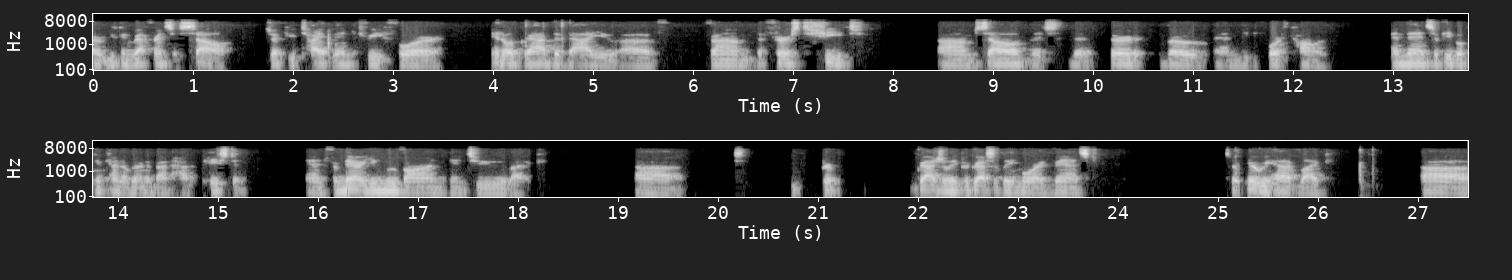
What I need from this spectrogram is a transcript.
or you can reference a cell. So if you type in three, four, it'll grab the value of from the first sheet um, cell that's the third row and the fourth column. And then so people can kind of learn about how to paste it. And from there, you move on into like uh, pro gradually, progressively more advanced. So here we have like uh,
